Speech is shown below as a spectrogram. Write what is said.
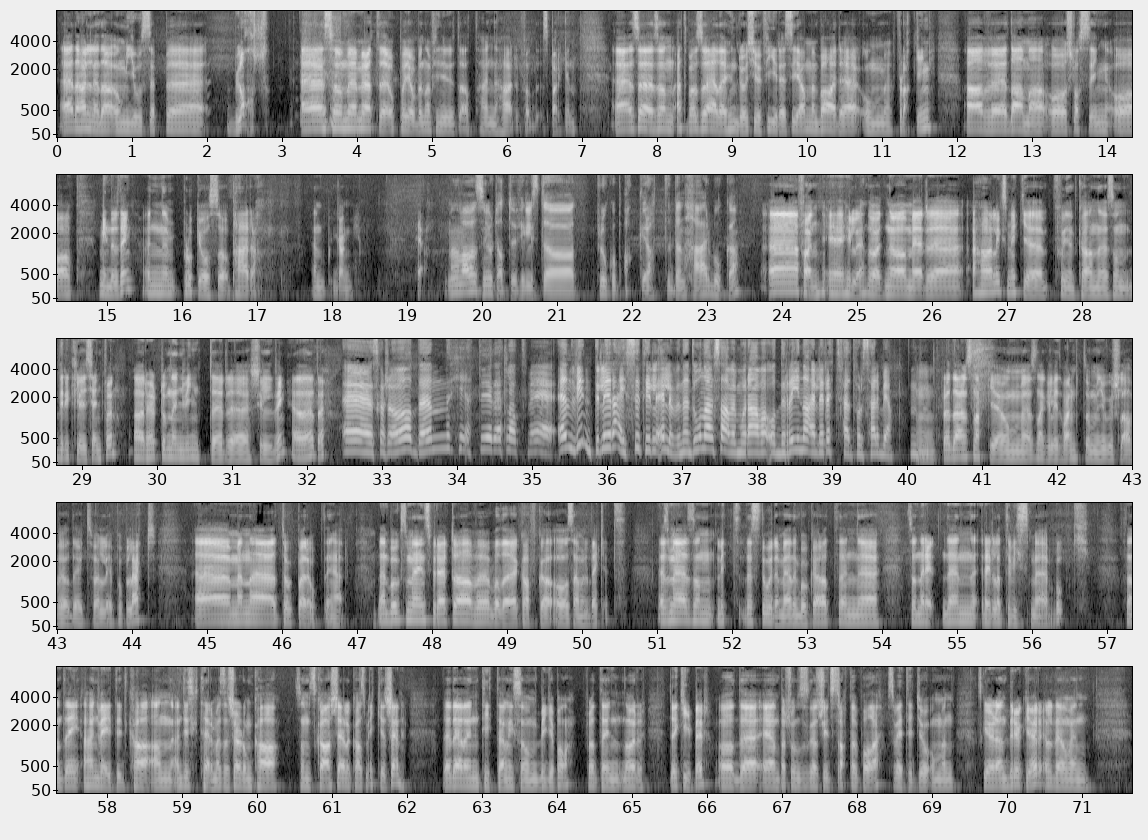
Eh, Det handler da om Josep eh, Bloch. eh, Som møter opp på jobben og finner ut at han har fått sparken. Eh, Så er det sånn, Etterpå så er det 124 sider med bare om flakking av eh, damer og slåssing og mindre ting. Han plukker også pærer en gang. Men hva var det som gjorde at du fikk lyst til å plukke opp akkurat denne boka? Eh, Jeg fant den i hylle. Det var ikke noe mer eh, Jeg har liksom ikke funnet ut hva han er sånn virkelig kjent for. Jeg har hørt om den vinterskildring. Er det det heter? eh, Skal se. Den heter et eller annet med 'En vinterlig reise til elvene Donau, Save, Morava og Drina', eller 'Rettferd for Serbia'. Mm. For Der han snakker, om, snakker litt varmt om Jugoslavia, og det er ikke så veldig populært. Eh, men jeg tok bare opp den her. Det er en bok som er inspirert av eh, både Kafka og Samuel Beckett. Det som er sånn litt det store med den boka, er at den, eh, sånn, det er en relativismebok. Sånn han vet ikke hva han, han diskuterer med seg sjøl om hva som skal skje, eller hva som ikke skjer. Det er det den tittelen liksom bygger på. Da. For at den, Når du er keeper, og det er en person som skal skyte straffe på deg, så vet du ikke om en skal gjøre det en bruker gjør, eller det om en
